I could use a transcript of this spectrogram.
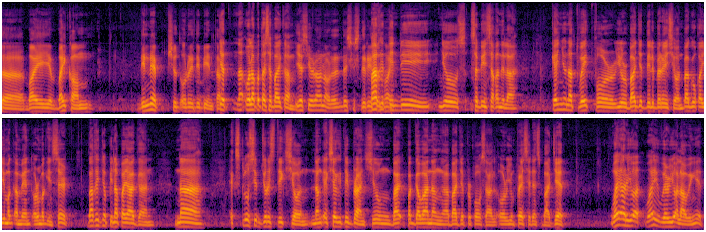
uh, by by come, the NEP should already be intact. Yet, na, wala pa tayo sa BICAM. Yes, Your Honor, and this is the reason Bakit why. hindi nyo sabihin sa kanila, can you not wait for your budget deliberation bago kayo mag-amend or mag-insert? Bakit nyo pinapayagan na exclusive jurisdiction ng executive branch yung paggawa ng uh, budget proposal or yung president's budget? Why are you why were you allowing it?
